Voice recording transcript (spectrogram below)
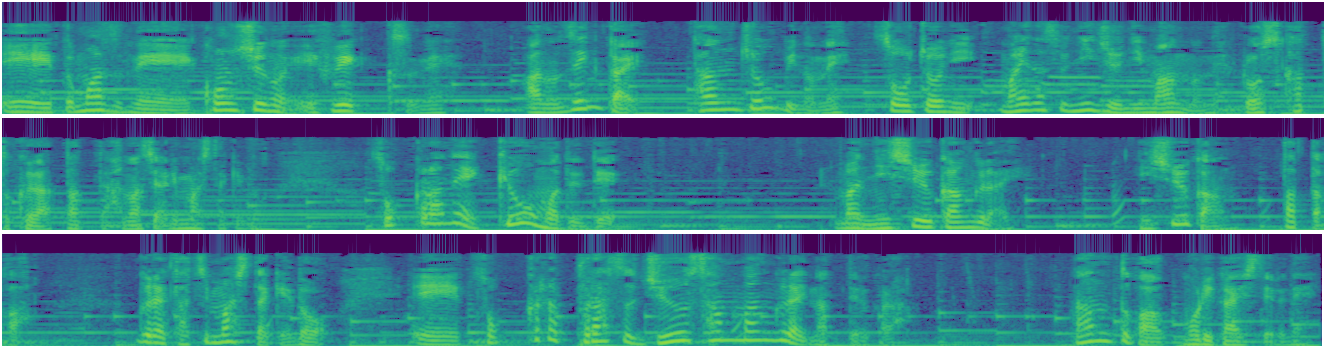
えーと、まずね、今週の FX ね、あの、前回、誕生日のね、早朝にマイナス22万のね、ロスカット食らったって話ありましたけど、そっからね、今日までで、まあ、2週間ぐらい ?2 週間経ったかぐらい経ちましたけど、えー、そっからプラス13万ぐらいになってるから、なんとか盛り返してるね。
